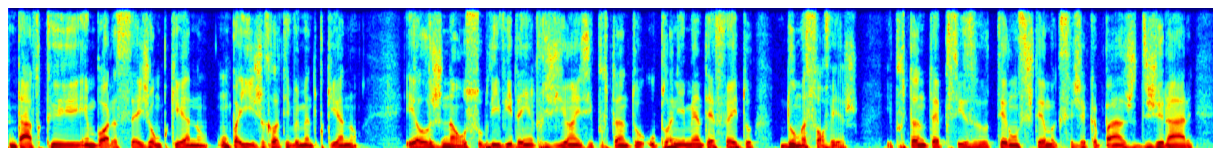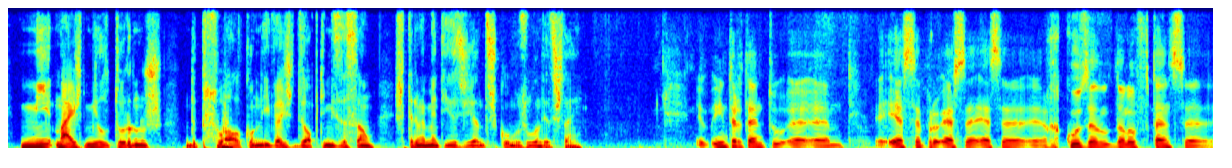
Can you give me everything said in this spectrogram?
dado que, embora seja um pequeno, um país relativamente pequeno, eles não o subdividem em regiões e, portanto, o planeamento é feito de uma só vez. E, portanto, é preciso ter um sistema que seja capaz de gerar mi, mais de mil turnos de pessoal com níveis de optimização extremamente exigentes, como os holandeses têm. Entretanto, eh, eh, essa, essa, essa eh, recusa da Lufthansa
